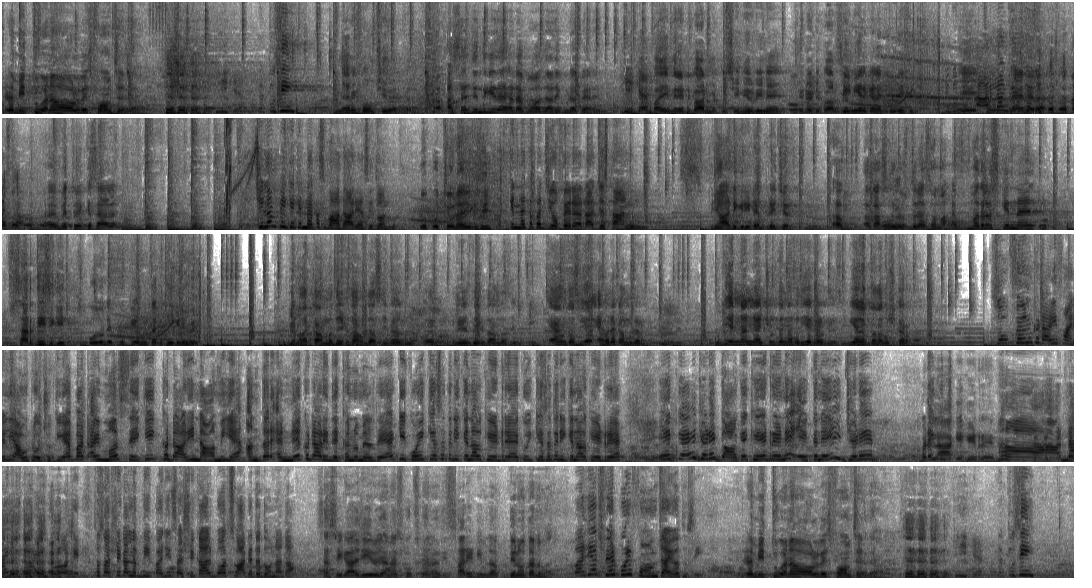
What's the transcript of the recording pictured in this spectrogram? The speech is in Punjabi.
ਜਿਹੜਾ ਮੀਤੂ ਹੈ ਨਾ ਆਲਵੇਜ਼ ਫਾਰਮ ਚ ਰਹਿੰਦਾ। ਠੀਕ ਹੈ। ਤੇ ਤੁਸੀਂ? ਮੈਂ ਵੀ ਫਾਰਮ 'ਚ ਹੀ ਰਹਿੰਦਾ। ਅਸਲ ਜ਼ਿੰਦਗੀ ਦਾ ਸਾਡਾ ਬਹੁਤ ਜ਼ਿਆਦਾ ਗੂੜਾ ਪਿਆਰ ਹੈ ਜੀ। ਠੀਕ ਹੈ। ਬਾਈ ਮੇਰੇ ਡਿਪਾਰਟਮੈਂਟ ਤੋਂ ਸੀਨੀਅਰ ਵੀ ਨੇ ਤੇਰਾ ਡਿਪਾਰਟਮੈਂਟ ਸੀਨੀਅਰ ਕਹਿਣਾ ਜ਼ਰੂਰੀ ਸੀ। ਇਹ ਝੂਠ ਲੰਘ ਹੈ ਗਿਆ ਮੇਰਾ? ਅੱਛਾ। ਮੇਰੇ ਤੋਂ ਇੱਕ ਸਾਲ ਚਿਲਮ ਪੀ ਕੇ ਕਿੰਨਾ ਕੁ ਸਵਾਦ ਆ ਰਿਹਾ ਸੀ ਤੁਹਾਨੂੰ? ਉਹ ਪੁੱਛੋ ਨਾ ਜੀ ਤੁਸੀਂ। ਕਿੰਨਾ ਕੁ ਭੱਜਿਓ ਫਿਰ ਰਾਜਸਥਾਨ? 50 ਡਿਗਰੀ ਟੈਂਪਰੇਚਰ ਅਗਸਤ ਅਗਸਤ ਦਾ ਸਮਾਂ ਮਤਲਬ ਸਕਿਨ ਹੈ ਸਰਦੀ ਸੀਗੀ। ਉਦੋਂ ਦੇ ਫੁੱਕੇ ਹੁਣ ਤੱਕ ਠੀਕ ਨਹੀਂ ਹੋਏ। ਉਹਨਾਂ ਦਾ ਕੰਮ ਦੇਖਦਾ ਹੁੰਦਾ ਸੀ, ਮੈਂ ਪਲੇਸ ਦੇਖਦਾ ਹੁੰਦਾ ਸੀ। ਇਹ ਹੁੰਦਾ ਸੀ, ਯਾਰ, ਇਹੋ ਜਿਹਾ ਕੰਮ ਕਰਨਾ। ਕਿਉਂਕਿ ਇੰਨਾ ਨੈਚੁਰਲ ਤੇ ਇੰਨਾ ਵਧੀਆ ਕਰਦੇ ਸੀ ਵੀ ਯਾਰ ਇਦਾਂ ਦਾ ਕੁਝ ਕਰਨਾ। ਸੋ ਫਿਲਮ ਖਿਡਾਰੀ ਫਾਈਨਲੀ ਆਊਟ ਹੋ ਚੁੱਕੀ ਹੈ ਬਟ ਆਈ ਮਸਟ ਸੇ ਕਿ ਖਿਡਾਰੀ ਨਾਮ ਹੀ ਹੈ। ਅੰਦਰ ਇੰਨੇ ਖਿਡਾਰੀ ਦੇਖਣ ਨੂੰ ਮਿਲਦੇ ਆ ਕਿ ਕੋਈ ਕਿਸੇ ਤਰੀਕੇ ਨਾਲ ਖੇਡ ਰਿਹਾ ਹੈ, ਕੋਈ ਕਿਸੇ ਤਰੀਕੇ ਨਾਲ ਖੇਡ ਰਿਹਾ ਹੈ। ਇੱਕ ਹੈ ਜਿਹੜੇ ਗਾ ਕੇ ਖੇਡ ਰਹੇ ਨੇ, ਇੱਕ ਨੇ ਜਿਹੜੇ ਬੜੇ ਲਾ ਕੇ ਖੇਡ ਰਹੇ ਨੇ। ਹਾਂ ਨਾਈਸ ਪੁਆਇੰਟ ਓਕੇ ਸੋ ਸਤਿ ਸ਼੍ਰੀ ਅਕਾਲ ਨਵਦੀਪ ਭਾਜੀ ਸਤਿ ਸ਼੍ਰੀ ਅਕਾਲ ਬਹੁਤ ਸਵਾਗਤ ਹੈ ਦੋਨਾਂ ਦਾ। ਸਤਿ ਸ਼੍ਰੀ ਅਕਾਲ ਜੀ ਰੋਜ਼ਾਨਾ ਸਪੋਕਸਮੈਨ ਦੀ ਸਾਰੀ ਟੀਮ ਦਾ ਦਿਲੋਂ ਧੰਨਵਾਦ। ਭਾਜੀ ਅੱਜ ਫਿਰ ਪੂਰੀ ਫਾਰਮ ਚ ਹੋ ਤੁਸੀਂ। ਜਿਹੜਾ ਮੀਤੂ ਹੈ ਨਾ ਆਲਵੇਜ਼ ਫਾਰਮ ਚ ਰਹਿੰਦਾ। ਠੀਕ ਹੈ। ਤੇ ਤੁਸੀਂ?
